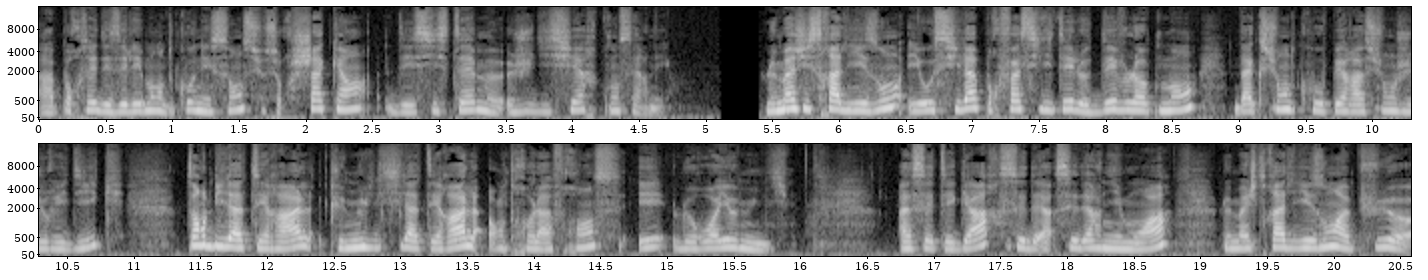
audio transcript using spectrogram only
à apporter des éléments de connaissance sur, chacun des systèmes judiciaires concernés. Le magistrat liaison est aussi là pour faciliter le développement d'actions de coopération juridique, tant bilatérales que multilatérales entre la France et le Royaume-Uni. À cet égard, ces, derniers mois, le magistrat de liaison a pu euh,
